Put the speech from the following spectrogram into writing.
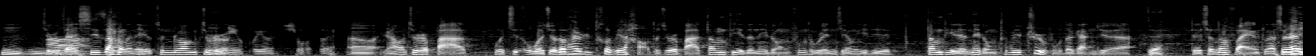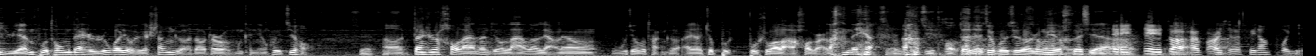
嗯嗯，就是在西藏的那个村庄，就是会有人说，对，嗯，然后就是把我记，我觉得它是特别好的，就是把当地的那种风土人情以及当地人那种特别质朴的感觉，对，对，全都反映出来。虽然语言不通，但是如果有一个伤者到这儿，我们肯定会救是是啊、是，但是后来呢，就来了两辆五九坦克，哎呀，就不不说了啊，后边了 那个，就不剧透了。对对，就不剧透，容易和谐啊，那那一段还玩起来非常过瘾，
